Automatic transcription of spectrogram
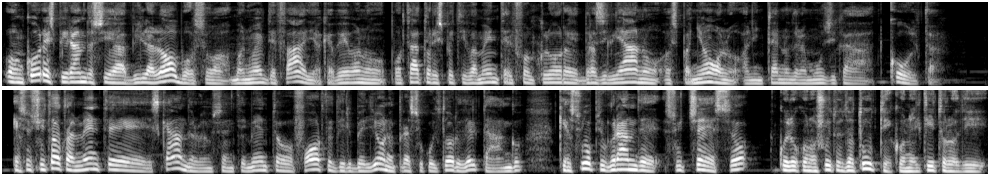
o ancora ispirandosi a Villa Lobos o a Manuel de Falla, che avevano portato rispettivamente il folklore brasiliano o spagnolo all'interno della musica colta e suscitò talmente scandalo e un sentimento forte di ribellione presso i cultori del tango che il suo più grande successo, quello conosciuto da tutti con il titolo di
